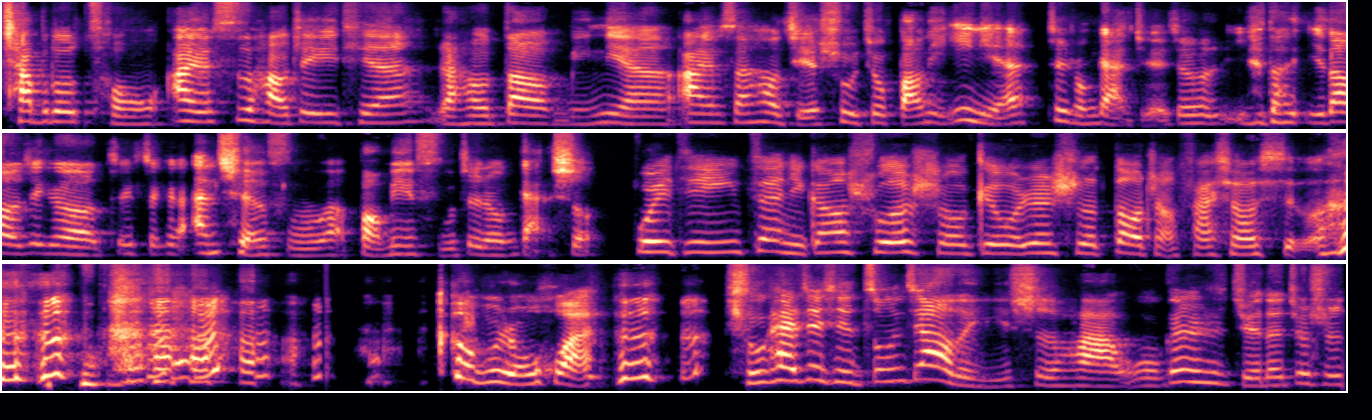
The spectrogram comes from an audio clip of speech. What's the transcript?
差不多从二月四号这一天，然后到明年二月三号结束，就保你一年这种感觉，就是一到一到这个这这个安全符、保命服这种感受。我已经在你刚刚说的时候给我认识的道长发消息了。刻不容缓。除开这些宗教的仪式的话，我个人是觉得，就是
